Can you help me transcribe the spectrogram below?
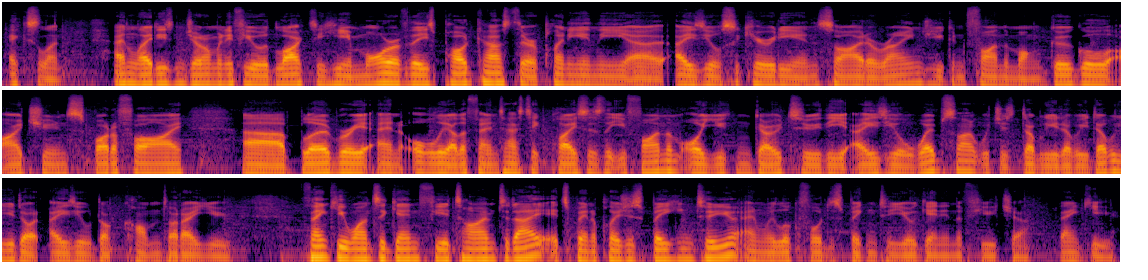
Excellent. And ladies and gentlemen, if you would like to hear more of these podcasts, there are plenty in the uh, ASIAL Security Insider range. You can find them on Google, iTunes, Spotify, uh, Blubrry, and all the other fantastic places that you find them. Or you can go to the ASIAL website, which is www.asial.com.au. Thank you once again for your time today. It's been a pleasure speaking to you, and we look forward to speaking to you again in the future. Thank you.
